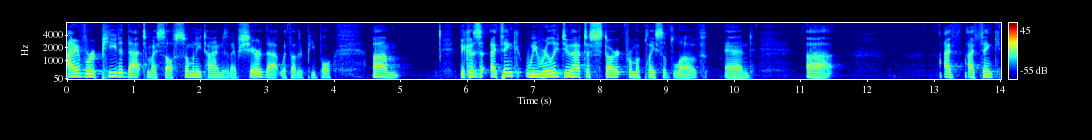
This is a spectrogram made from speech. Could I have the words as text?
I have repeated that to myself so many times, and I've shared that with other people. Um, because I think we really do have to start from a place of love. And uh, I, I think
